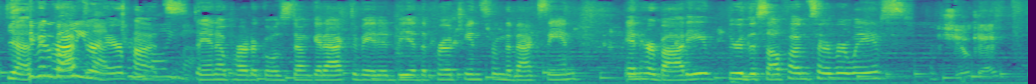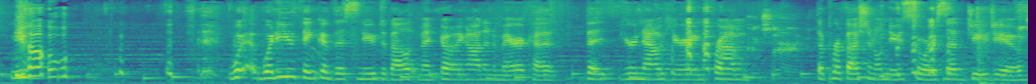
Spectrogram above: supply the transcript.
Yeah, even wrapped her up, turn the AirPods. Nanoparticles don't get activated via the proteins from the vaccine in her body through the cell phone server waves. Is she okay? No. What, what do you think of this new development going on in America that you're now hearing from the professional news source of Juju?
